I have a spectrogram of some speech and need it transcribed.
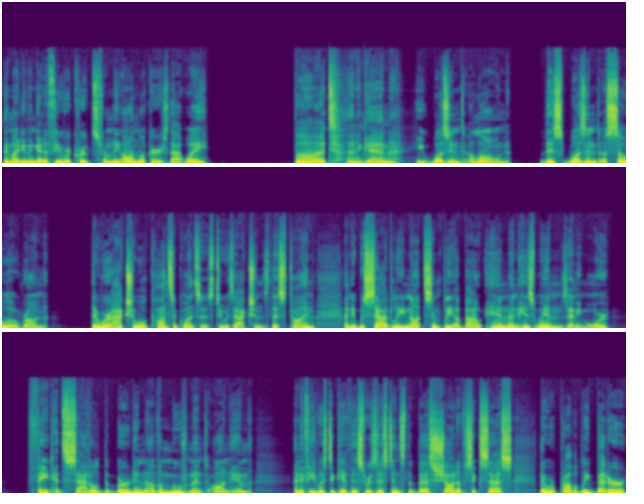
They might even get a few recruits from the onlookers that way. But then again, he wasn't alone. This wasn't a solo run. There were actual consequences to his actions this time, and it was sadly not simply about him and his whims anymore. Fate had saddled the burden of a movement on him and if he was to give this resistance the best shot of success, there were probably better,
